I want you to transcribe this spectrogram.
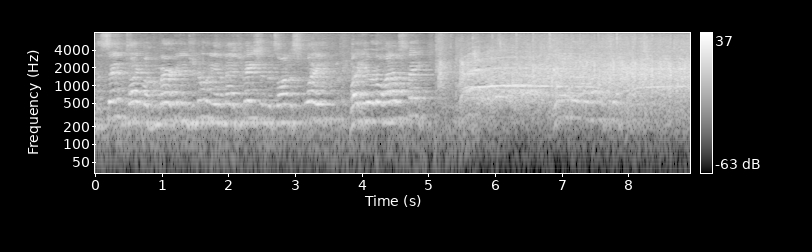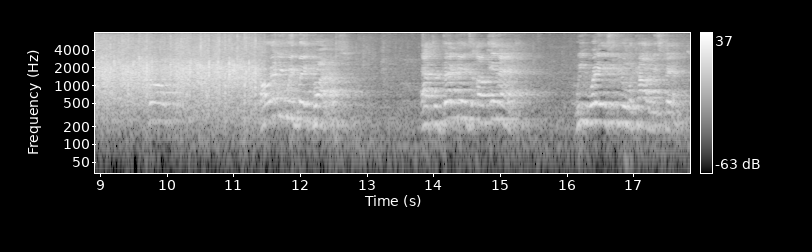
the same type of American ingenuity and imagination that's on display right here at Ohio State. So, already we've made progress. After decades of inaction, we raised fuel economy standards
